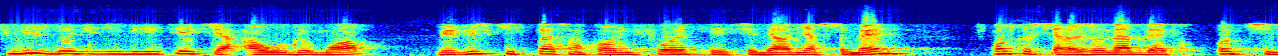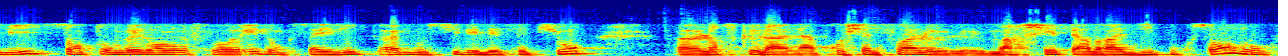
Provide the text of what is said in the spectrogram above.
plus de visibilité qu'il y a un ou deux mois. Mais vu ce qui se passe encore une fois ces, dernières semaines, je pense que c'est raisonnable d'être optimiste sans tomber dans l'euphorie. Donc ça évite quand même aussi les déceptions euh, lorsque la, la, prochaine fois le, le marché perdra 10%. Donc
